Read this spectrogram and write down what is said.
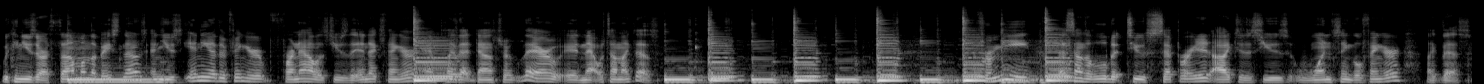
we can use our thumb on the bass note and use any other finger. For now, let's use the index finger and play that downstroke there, and that would sound like this. Me, that sounds a little bit too separated. I like to just use one single finger, like this.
